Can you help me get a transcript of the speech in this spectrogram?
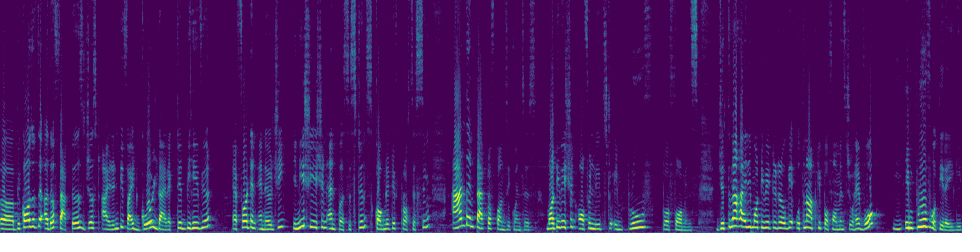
because of the other factors just identified goal directed behaviour effort and energy initiation and persistence cognitive processing and the impact of consequences motivation often leads to improve performance जितना हाईली मोटिवेटेड रहोगे, उतना आपकी परफॉर्मेंस जो है वो इम्प्रूव होती रहेगी.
